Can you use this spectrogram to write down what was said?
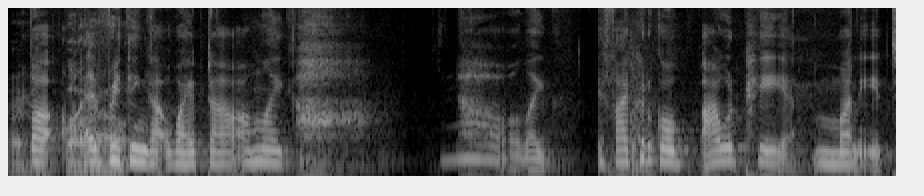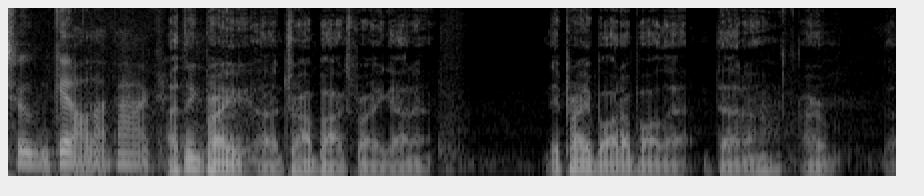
but thought out. everything got wiped out. I'm like, no, like if I could go, I would pay money to get all that back. I think probably uh, Dropbox probably got it. They probably bought up all that data or the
